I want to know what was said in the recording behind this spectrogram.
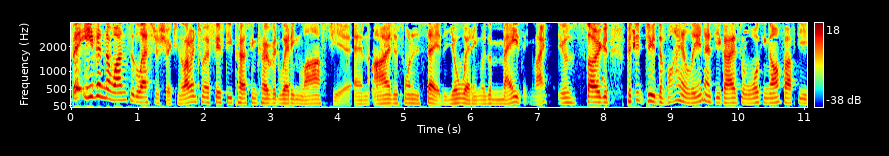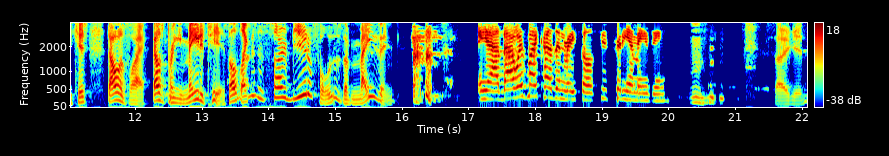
but even the ones with less restrictions. I went to a 50 person COVID wedding last year, and I just wanted to say that your wedding was amazing. Like it was so good. But dude, the violin as you guys were walking off after you kissed, that was like that was bringing me to tears. I was like, this is so beautiful. This is amazing. Yeah, that was my cousin Rachel. She's pretty amazing. So good.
